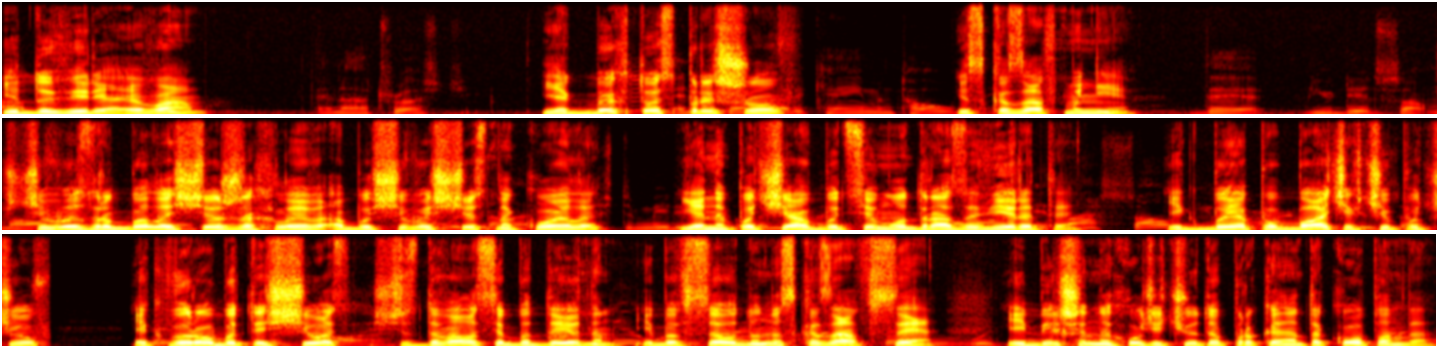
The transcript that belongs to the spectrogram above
і довіряю вам. Якби хтось прийшов і сказав мені, що ви зробили щось жахливе або що ви щось накоїли, я не почав би цьому одразу вірити. Якби я побачив чи почув, як ви робите щось, що здавалося б дивним, я би все одно не сказав все. Я більше не хочу чути про Кеннета Копланда.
